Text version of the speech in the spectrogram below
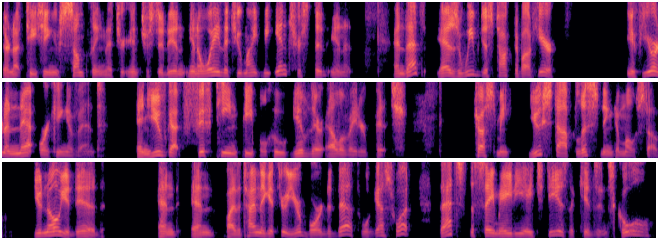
They're not teaching you something that you're interested in in a way that you might be interested in it. And that, as we've just talked about here, if you're at a networking event and you've got 15 people who give their elevator pitch, trust me, you stopped listening to most of them. You know you did. And and by the time they get through, you're bored to death. Well, guess what? That's the same ADHD as the kids in school.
